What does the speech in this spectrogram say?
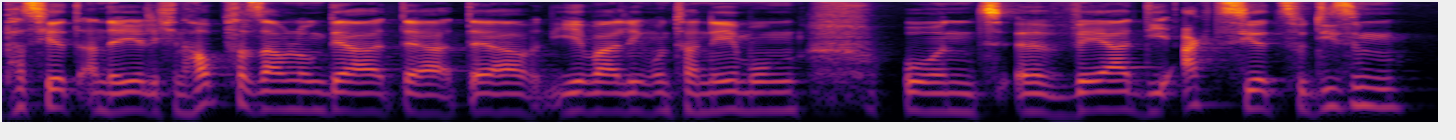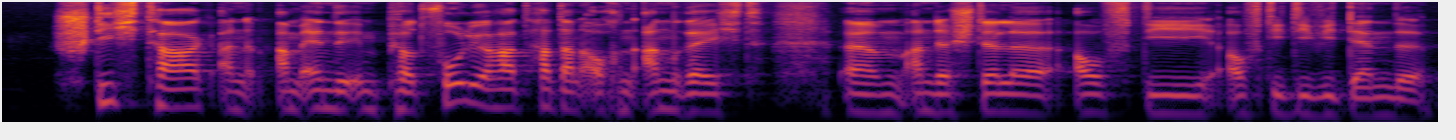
passiert an der jährlichen Hauptversammlung der, der, der jeweiligen Unternehmung und äh, wer die Aktie zu diesem Stichtag an, am Ende im Portfolio hat, hat dann auch ein Anrecht ähm, an der Stelle auf die, auf die Dividende.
